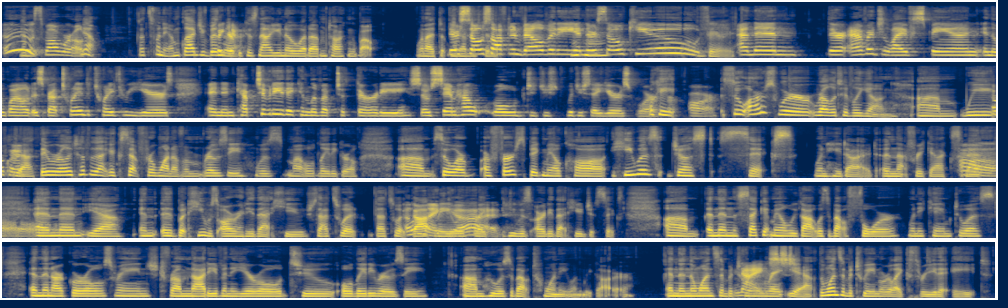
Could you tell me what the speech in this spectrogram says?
Oh, And- small world. yeah. That's funny. I'm glad you've been But there yeah. because now you know what I'm talking about. When I t- They're when so mentioned it. soft and velvety and they're Mhm. so cute. Very. And then their average lifespan in the wild is about 20 to 23 years. And in captivity, they can live up to 30. So, Sam, how old did you would you say yours were Okay. are? So ours were relatively young. Um, we Okay. yeah, they were relatively young, except for one of them. Rosie was my old lady girl. Um, so our our first big male claw, he was just six when he died in that freak accident. Oh. And then yeah, and, uh, but he was already that huge. That's what that's what Oh got me. Was like he was already that huge at six. Um, and then the second male we got was about four when he came to us. And then our girls ranged from not even a year old to old lady Rosie, um, who was about twenty when we got her. And then the ones in between, ra- Nice. yeah, the ones in between were like three to eight.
